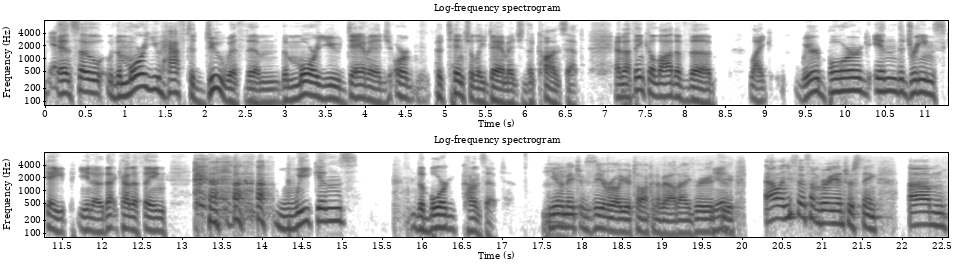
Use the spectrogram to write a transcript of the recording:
Yes. And so the more you have to do with them, the more you damage or potentially damage the concept. And I think a lot of the like we're Borg in the dreamscape, you know, that kind of thing weakens the Borg concept. Unimatrix Zero, you're talking about. I agree with Yeah. you. Alan, you said something very interesting. Um,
